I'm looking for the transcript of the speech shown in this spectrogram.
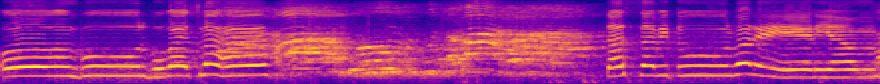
ઓમ ભૂર ભુવ સ્વઃ તત્સવિતુર્વરેણ્યમ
